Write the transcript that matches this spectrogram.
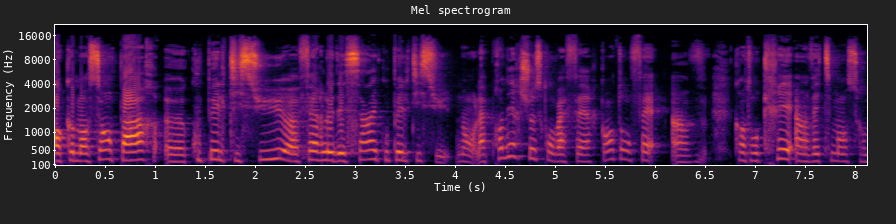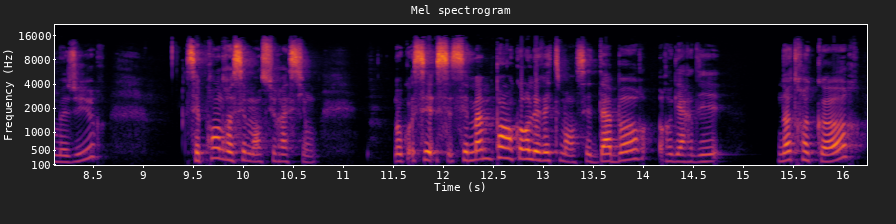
en commençant par euh, couper le tissu, euh, faire le dessin et couper le tissu. Non, la première chose qu'on va faire quand on, fait quand on crée un vêtement sur mesure, c'est prendre ses mensurations. Donc, c'est même pas encore le vêtement, c'est d'abord regarder notre corps,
